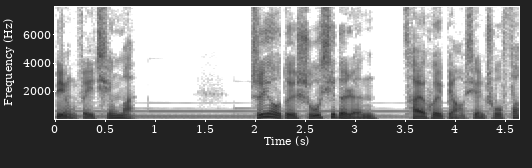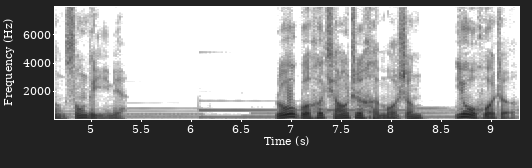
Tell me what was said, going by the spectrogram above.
并非轻慢。只有对熟悉的人才会表现出放松的一面。如果和乔治很陌生，又或者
